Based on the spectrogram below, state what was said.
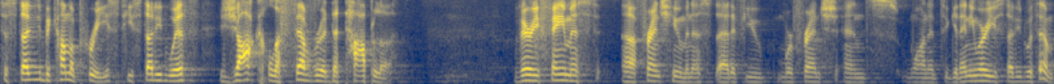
to study to become a priest. He studied with Jacques Lefebvre d'Etaples, very famous uh, French humanist that if you were French and wanted to get anywhere, you studied with him.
